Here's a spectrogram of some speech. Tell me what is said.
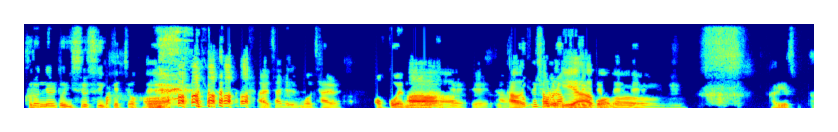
그런 일도 있을 수 있겠죠. 아. 네. 아, 사실 뭐 잘 없고 웬만하면 아, 네, 네, 다, 다 서로 이해하고 때문에, 네. 어, 알겠습니다.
